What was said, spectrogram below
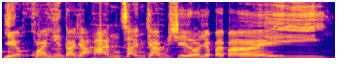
也欢迎大家按赞加入。谢谢大家，拜拜。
